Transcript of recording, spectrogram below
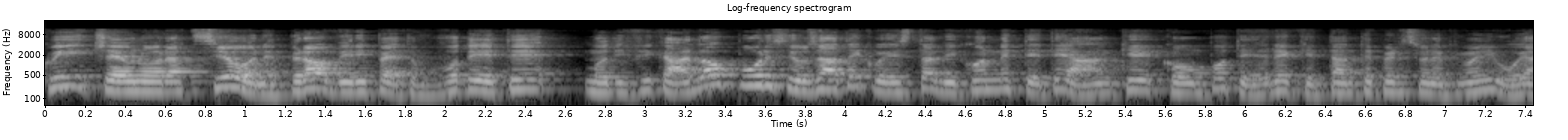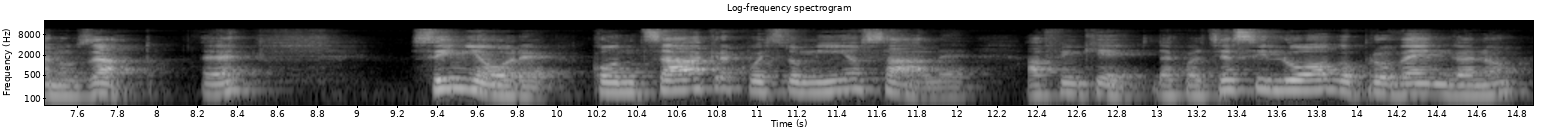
Qui c'è un'orazione, però vi ripeto, potete modificarla, oppure se usate questa vi connettete anche con potere che tante persone prima di voi hanno usato. Eh? Signore, consacra questo mio sale, affinché da qualsiasi luogo provengano,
